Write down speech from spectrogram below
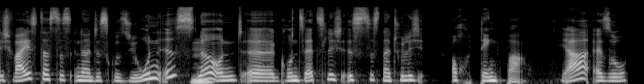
ich weiß, dass das in der Diskussion ist, mhm. ne? Und äh, grundsätzlich ist es natürlich auch denkbar. Ja, also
